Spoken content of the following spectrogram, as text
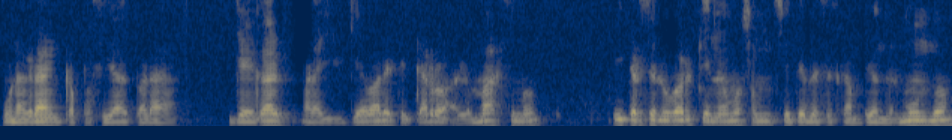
una gran capacidad para llegar, para llevar ese carro a lo máximo. Y tercer lugar tenemos a un siete veces campeón del mundo,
